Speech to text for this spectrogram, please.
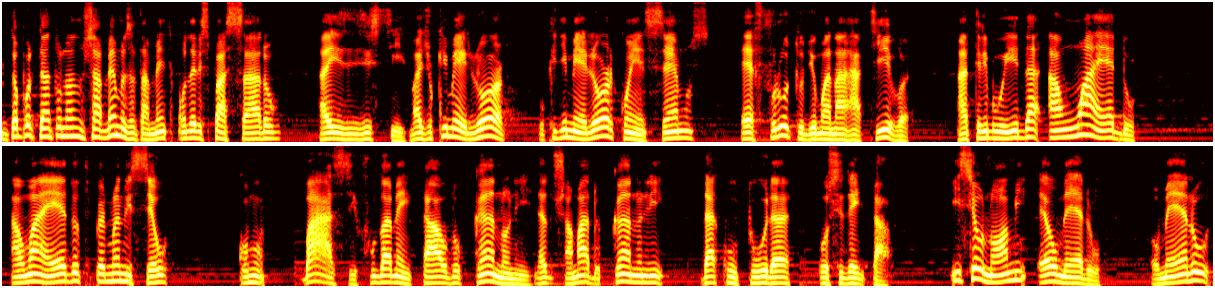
Então, portanto, nós não sabemos exatamente quando eles passaram a existir. Mas o que melhor, o que de melhor conhecemos é fruto de uma narrativa atribuída a um aedo, a um aedo que permaneceu como base fundamental do cânone, né, do chamado cânone da cultura ocidental. E seu nome é Homero. Homero,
